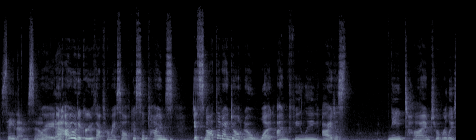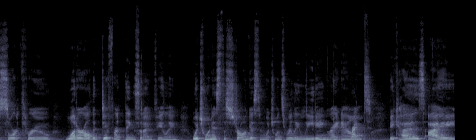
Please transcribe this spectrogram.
say them. So Right. yeah. And I would agree with that for myself because sometimes it's not that I don't know what I'm feeling. I just need time to really sort through what are all the different things that I'm feeling, which one is the strongest and which one's really leading right now. Right. Because I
